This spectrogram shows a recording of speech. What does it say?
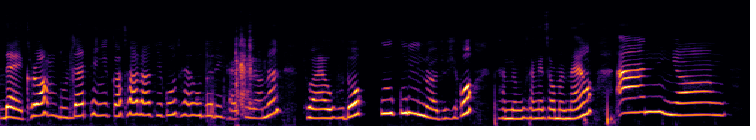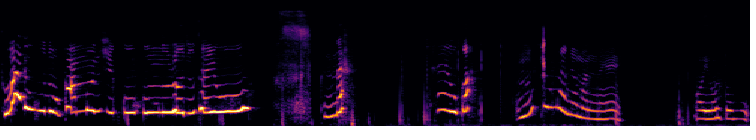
네, 그럼 물달팽이가 사라지고 새우들이 잘 크려면 좋아요, 구독 꾹꾹 눌러주시고 다음 영상에서 만나요. 안녕. 좋아요, 구독 한 번씩 꾹꾹 눌러주세요. 근데 새우가 엄청나게 많네. 어, 이건 또 뭐,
